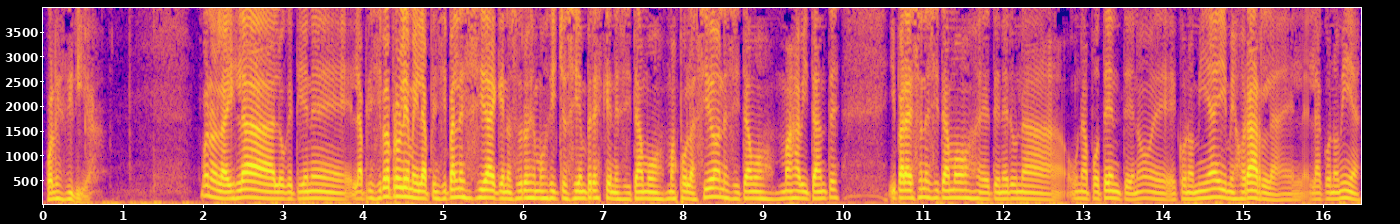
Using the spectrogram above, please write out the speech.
¿cuáles diría? Bueno, la isla lo que tiene, la principal problema y la principal necesidad que nosotros hemos dicho siempre es que necesitamos más población, necesitamos más habitantes y para eso necesitamos eh, tener una, potente ¿no? economía y mejorarla, la economía.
